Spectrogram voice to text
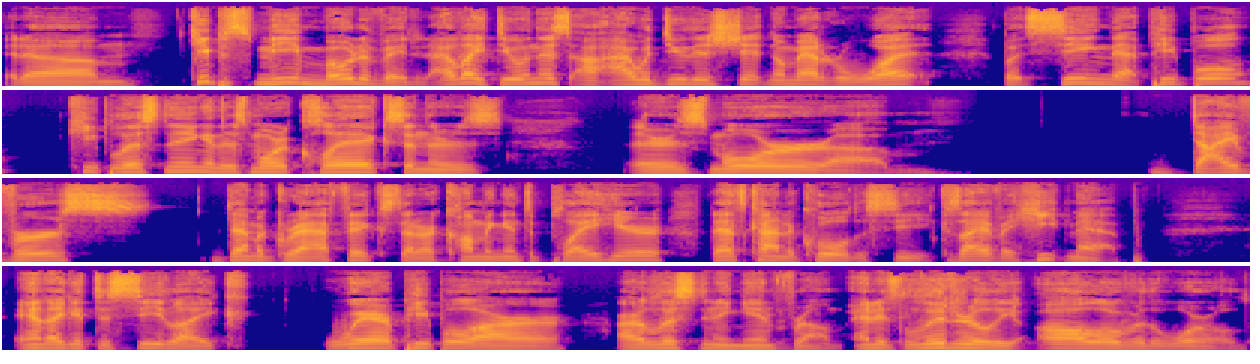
It um keeps me motivated. I like doing this. I, I would do this shit no matter what, but seeing that people keep listening and there's more clicks and there's there's more um, diverse demographics that are coming into play here. That's kind of cool to see because I have a heat map and I get to see like where people are are listening in from, and it's literally all over the world.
